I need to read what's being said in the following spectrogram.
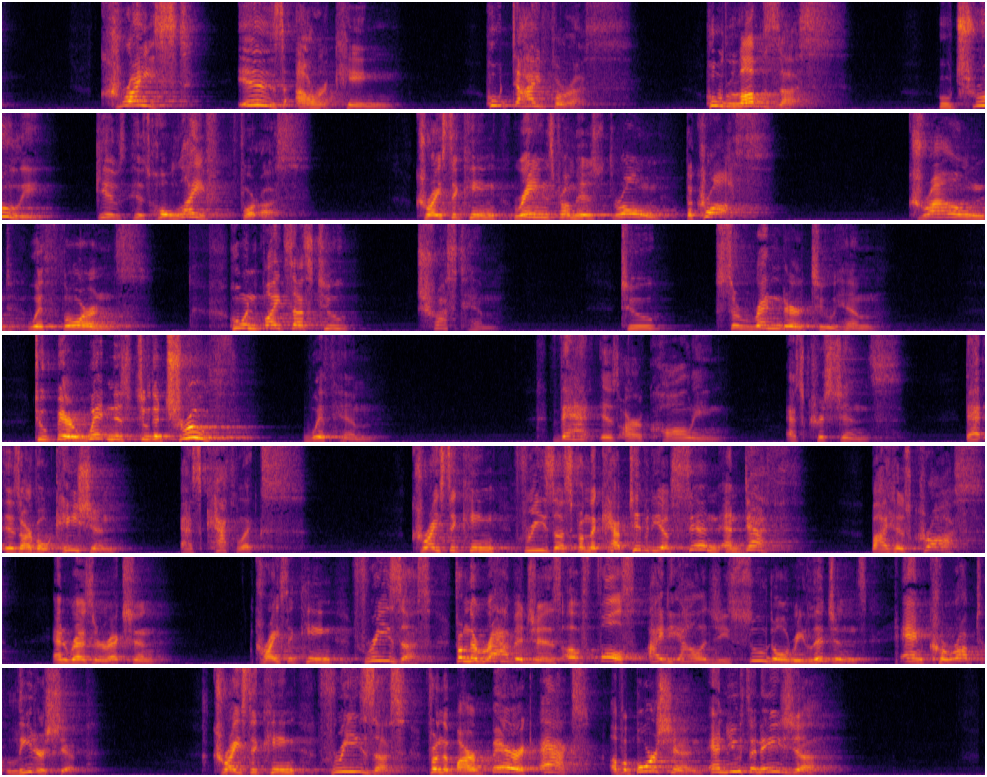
Christ is our king who died for us, who loves us, who truly gives his whole life for us. Christ the King reigns from his throne, the cross, crowned with thorns, who invites us to trust him, to surrender to him, to bear witness to the truth with him. That is our calling as Christians. That is our vocation as Catholics. Christ the King frees us from the captivity of sin and death by his cross and resurrection. Christ the King frees us from the ravages of false ideologies, pseudo religions, and corrupt leadership. Christ the King frees us from the barbaric acts of abortion and euthanasia.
